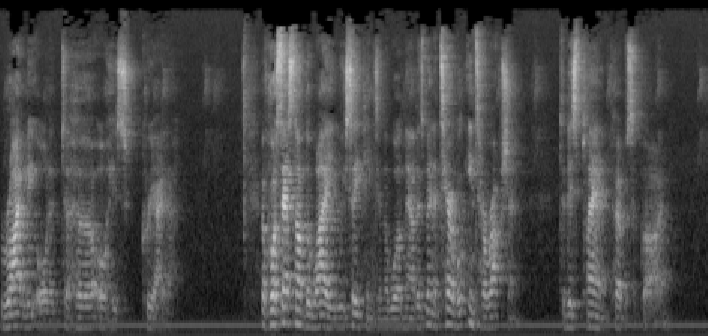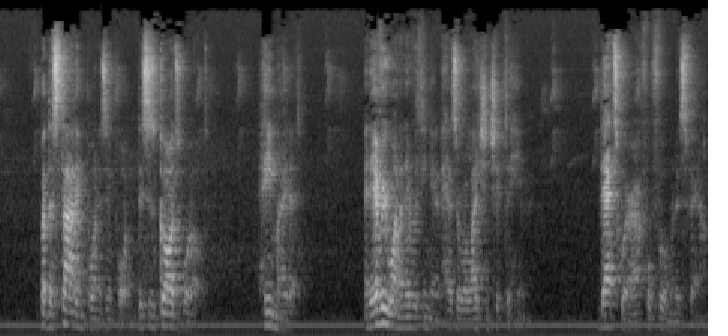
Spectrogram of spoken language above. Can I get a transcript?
rightly ordered to her or his creator. Of course, that's not the way we see things in the world now. There's been a terrible interruption to this plan and purpose of God. But the starting point is important. This is God's world. He made it. And everyone and everything in it has a relationship to Him. That's where our fulfillment is found.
